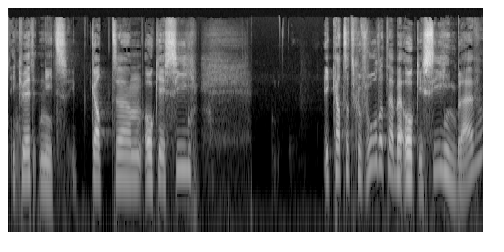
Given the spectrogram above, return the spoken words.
ik weet het niet. Ik had ehm, OKC... Ik had het gevoel dat hij bij OKC ging blijven.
